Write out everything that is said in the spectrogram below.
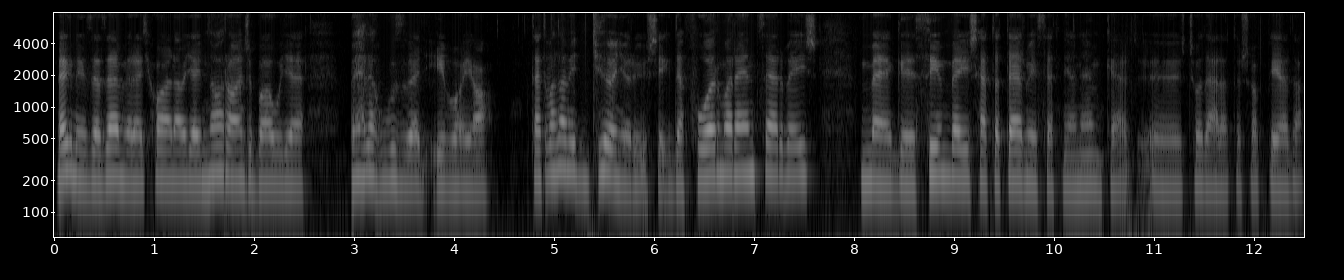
megnézi az ember egy halna, ugye egy narancsba ugye belehúzva egy ibolya. Tehát valami gyönyörűség, de formarendszerbe is, meg színbe is, hát a természetnél nem kell ö, csodálatosabb példa.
